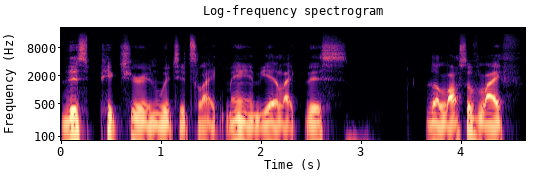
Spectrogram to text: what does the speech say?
this picture in which it's like, man, yeah, like this, the loss of life,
